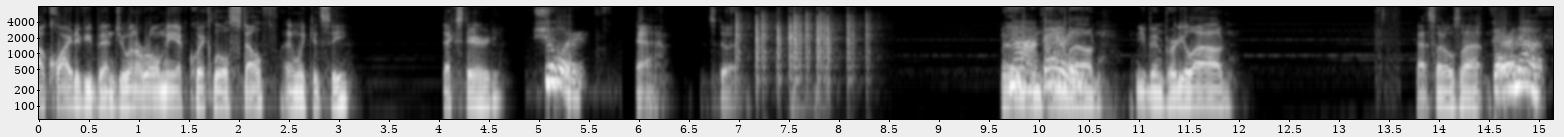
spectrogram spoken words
How quiet have you been? Do you want to roll me a quick little stealth and we could see dexterity? Sure. Yeah, let's do it. Uh, Not you've been pretty loud. You've been pretty loud. That settles that. Fair enough.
